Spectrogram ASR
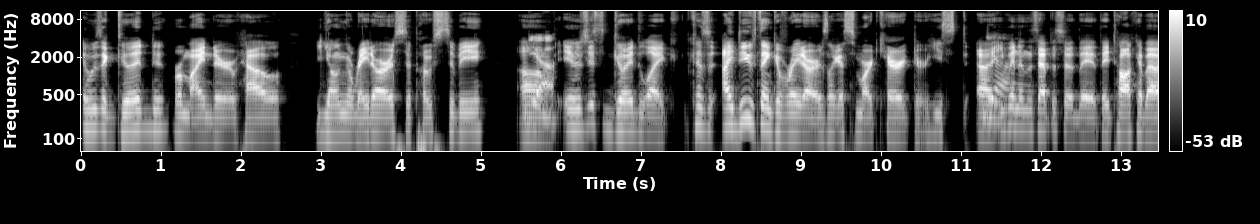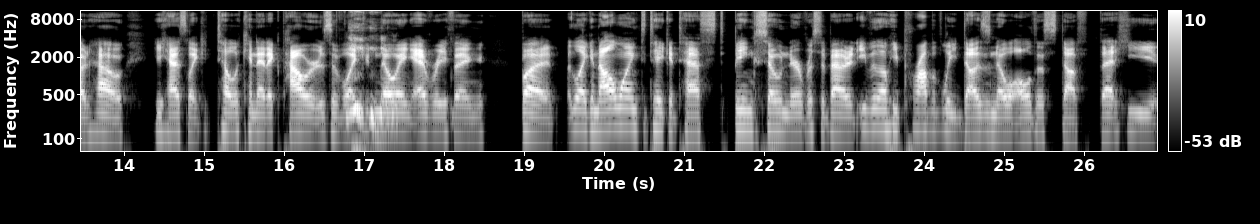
it was a good reminder of how young Radar is supposed to be. Um, Yeah. It was just good, like, because I do think of Radar as like a smart character. He's uh, Yeah. even in this episode they they talk about how he has like telekinetic powers of like knowing everything. But like not wanting to take a test, being so nervous about it, even though he probably does know all this stuff, that he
